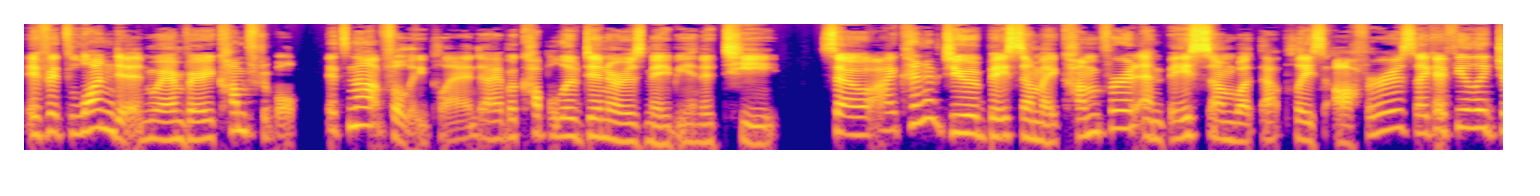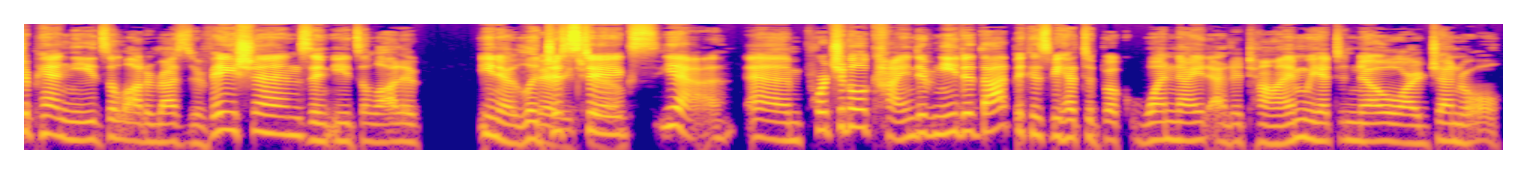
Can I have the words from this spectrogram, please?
If it's London, where I'm very comfortable, it's not fully planned. I have a couple of dinners, maybe, and a tea. So I kind of do it based on my comfort and based on what that place offers. Like I feel like Japan needs a lot of reservations. It needs a lot of, you know, logistics. Yeah. And Portugal kind of needed that because we had to book one night at a time. We had to know our general,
